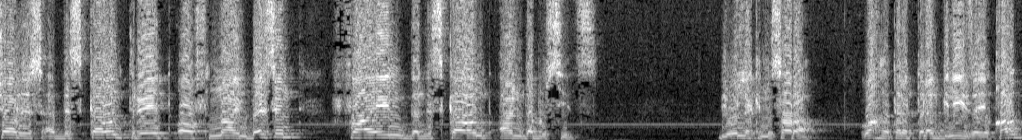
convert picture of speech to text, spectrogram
charges a discount rate of 9% find the discount and the proceeds بيقول لك إن سارة واخدة 3000 جنيه زي قرض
